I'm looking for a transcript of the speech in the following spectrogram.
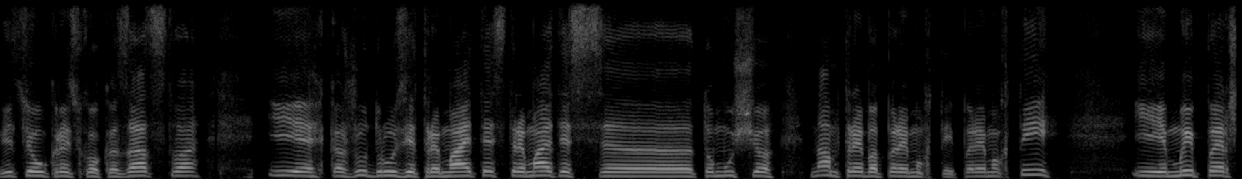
від цього українського козацтва. І кажу, друзі, тримайтесь, тримайтесь, е, тому що нам треба перемогти. Перемогти, і ми перш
